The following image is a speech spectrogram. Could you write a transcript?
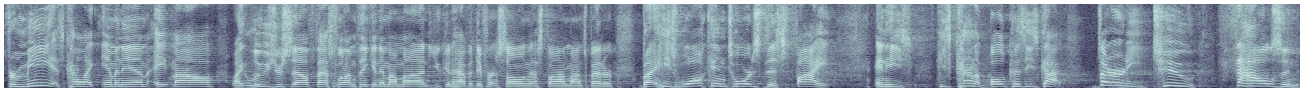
for me, it's kind of like Eminem, Eight Mile, like Lose Yourself. That's what I'm thinking in my mind. You can have a different song, that's fine, mine's better. But he's walking towards this fight, and he's, he's kind of bold because he's got 32,000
